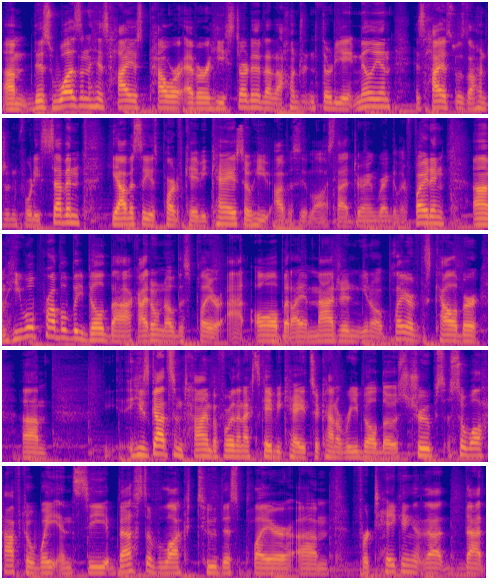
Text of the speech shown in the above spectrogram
Um, this wasn't his highest power ever. He started at 138 million. His highest was 147 he obviously is part of kvk so he obviously lost that during regular fighting. Um, he will probably build back. I don't know this player at all but i imagine you know a player of this caliber um, he's got some time before the next kvk to kind of rebuild those troops so we'll have to wait and see. Best of luck to this player um, for taking that that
